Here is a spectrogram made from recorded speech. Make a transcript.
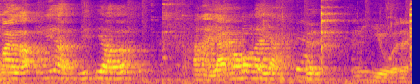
มมารับตรงนี้อะนิดเดียวแล้วอันไหนย้ายเข้าห้องได้ยังอันนี้อยู่เลย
